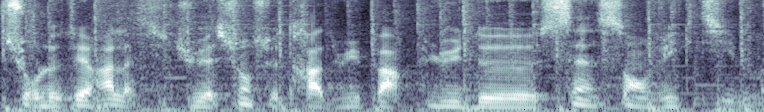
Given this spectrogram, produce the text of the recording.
Sur le terrain, la situation se traduit par plus de 500 victimes.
